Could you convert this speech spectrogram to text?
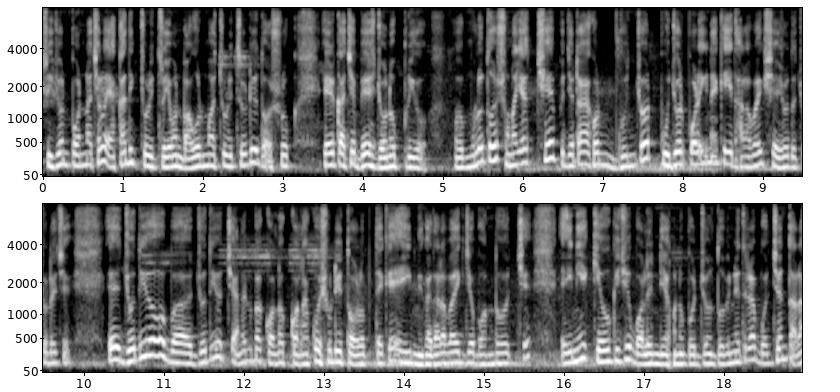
সৃজন পণ্যা ছাড়াও একাধিক চরিত্র, যেমন বাবুর মা চরিত্রটিও দর্শক এর কাছে বেশ জনপ্রিয়। মূলত শোনা যাচ্ছে যেটা এখন গুঞ্জন, পুজোর পরেই নাকি এই ধারাবাহিক শেষ হতে চলেছে। এ যদিও যদিও চ্যানেল বা কলা কলাকুশলীর তরফ থেকে এই মেগা ধারাবাহিক যে বন্ধ হচ্ছে, এই নিয়ে কেউ কিছু বলেননি এখনও পর্যন্ত। অভিনেত্রীরা বলছেন তারা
